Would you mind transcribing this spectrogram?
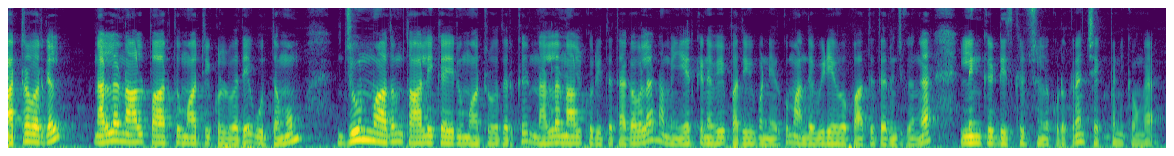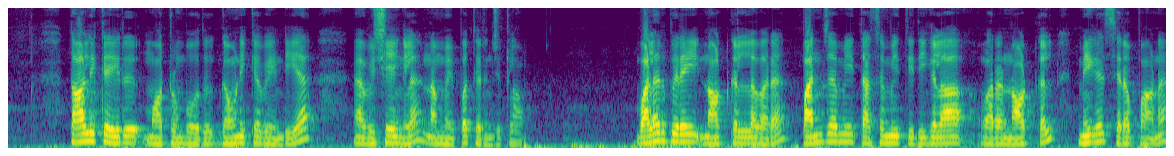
மற்றவர்கள் நல்ல நாள் பார்த்து மாற்றிக்கொள்வதே உத்தமம். ஜூன் மாதம் தாலி கயிறு மாற்றுவதற்கு நல்ல நாள் குறித்த தகவலை நம்ம ஏற்கனவே பதிவு பண்ணியிருக்கோம். அந்த வீடியோவை பார்த்து தெரிஞ்சுக்கோங்க. லிங்க் டிஸ்கிரிப்ஷனில் கொடுக்குறேன். செக் பண்ணிக்கோங்க. தாலி கயிறு கவனிக்க வேண்டிய விஷயங்களை நம்ம இப்போ தெரிஞ்சுக்கலாம். வளர்பிறை நாட்களில் வர பஞ்சமி தசமி திதிகளாக வர நாட்கள் மிக சிறப்பான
